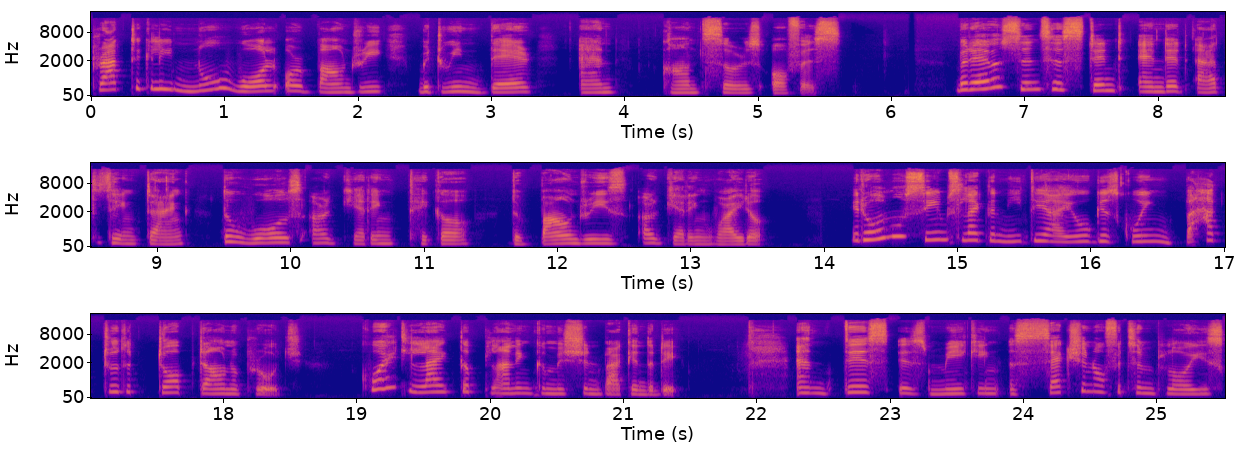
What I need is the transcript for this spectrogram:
practically no wall or boundary between there and Kant sir's office. But ever since his stint ended at the think tank, the walls are getting thicker, the boundaries are getting wider. It almost seems like the Niti Aayog is going back to the top down approach, quite like the Planning Commission back in the day. And this is making a section of its employees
